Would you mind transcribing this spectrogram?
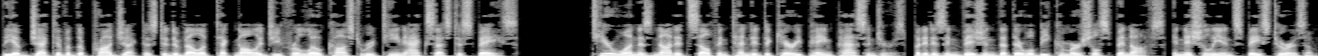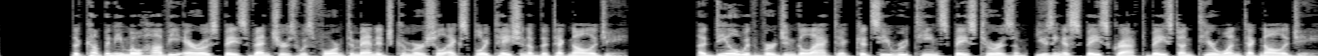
The objective of the project is to develop technology for low-cost routine access to space. Tier 1 is not itself intended to carry paying passengers, but it is envisioned that there will be commercial spin-offs, initially in space tourism. The company Mojave Aerospace Ventures was formed to manage commercial exploitation of the technology. A deal with Virgin Galactic could see routine space tourism, using a spacecraft based on Tier 1 technology.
